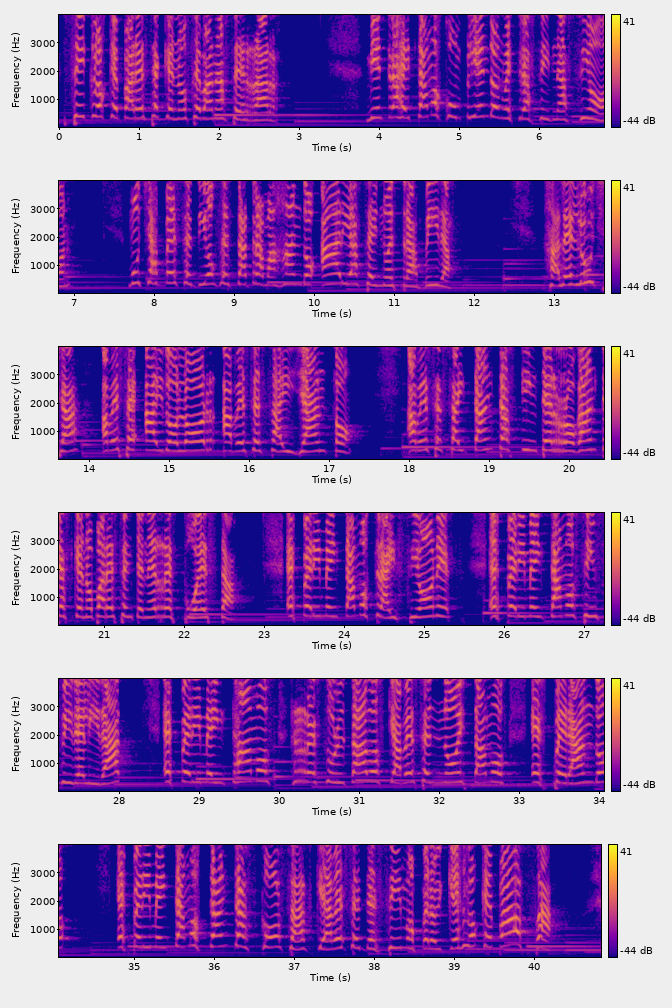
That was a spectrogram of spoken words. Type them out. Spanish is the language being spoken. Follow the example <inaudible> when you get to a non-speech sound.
Ciclos que parece que no se van a cerrar. Mientras estamos cumpliendo nuestra asignación, muchas veces Dios está trabajando áreas en nuestras vidas. Aleluya. A veces hay dolor, a veces hay llanto, a veces hay tantas interrogantes que no parecen tener respuesta. Experimentamos traiciones, experimentamos infidelidad, experimentamos resultados que a veces no estamos esperando. Experimentamos tantas cosas que a veces decimos, pero ¿y qué es lo que pasa?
